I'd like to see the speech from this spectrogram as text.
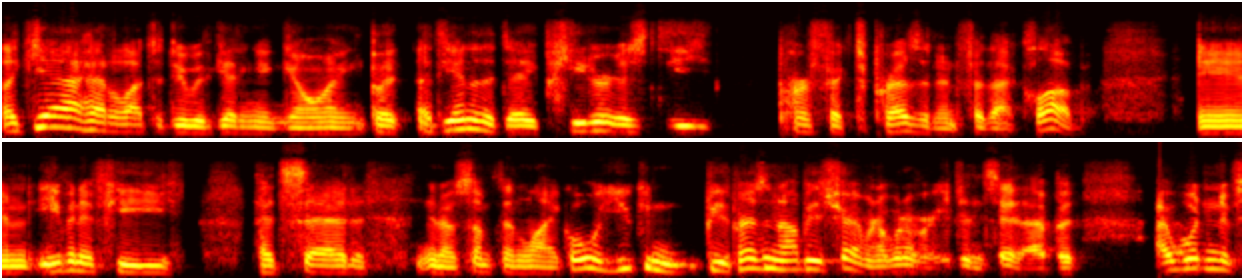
Like, yeah, I had a lot to do with getting it going, but at the end of the day, Peter is the perfect president for that club. And even if he had said, you know, something like, "Oh, you can be the president, I'll be the chairman," or whatever, he didn't say that, but I wouldn't have,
